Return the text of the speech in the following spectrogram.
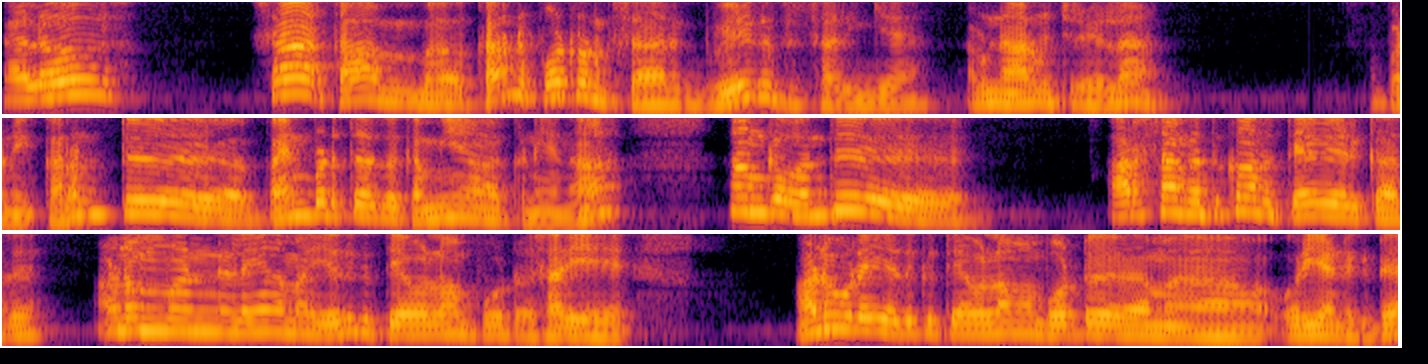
ஹலோ சார் கா கரண்ட்டு போட்டு விடுங்க சார். வேகுது சார் இங்கே. அப்படின்னு ஆரம்பிச்சிருவேல. அப்போ நீ கரண்ட்டு பயன்படுத்துறதை கம்மியாக்குனேன்னா அங்கே வந்து அரசாங்கத்துக்கும் அந்த தேவை இருக்காது. அணுமன் நிலையை நம்ம எதுக்கு தேவையில்லாமல் போட்டு சாரி அணு உலை எதுக்கு தேவையில்லாமல் போட்டு நம்ம ஒரியாண்டுக்கிட்டு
